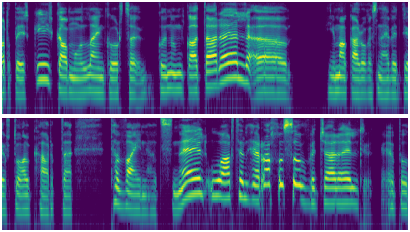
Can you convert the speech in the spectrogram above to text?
արտերկիր կամ on-line գործը գնում կատարել, հիմա կարող ես նաև այդ վիրտուալ քարտը թվայնացնել ու արդեն հեռախոսով վճարել Apple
